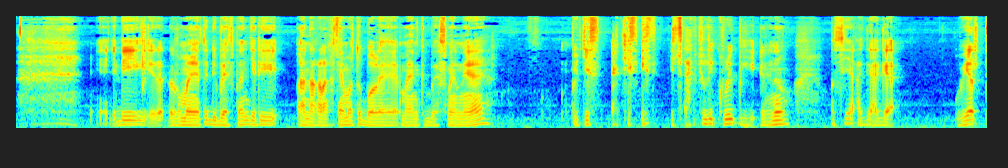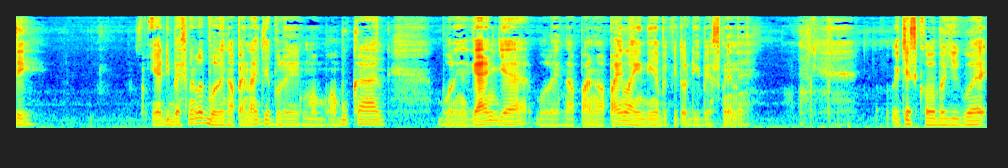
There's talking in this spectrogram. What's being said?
ya, jadi rumahnya itu di basement jadi anak-anak SMA tuh boleh main ke basementnya which is it's actually creepy you know? Masih agak-agak weird sih. Ya di basement lo boleh ngapain aja boleh mabuk-mabukan boleh ngeganja boleh ngapa-ngapain lah intinya begitu di basementnya. Which is kalau bagi gue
